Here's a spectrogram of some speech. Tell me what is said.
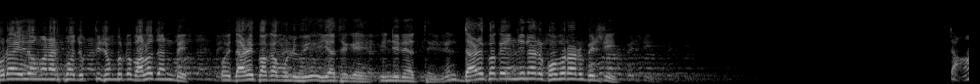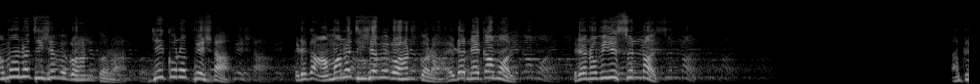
ওরা এই জমানার প্রযুক্তি সম্পর্কে ভালো জানবে। ওই দাড়ি পাকা মৌলবি ইয়া থেকে ইঞ্জিনিয়ার থেকে। কিন্তু দাড়ি পাকা ইঞ্জিনিয়ারের খবর আরও বেশি। আমানত হিসেবে গ্রহণ করা, যে কোনো পেশা। এটাকে আমানত হিসাবে গ্রহণ করা। এটা নেকামল। এটা নবীজির সুন্নত। আপনি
